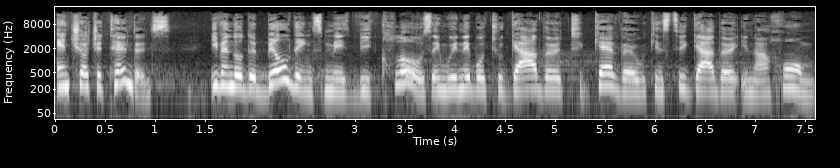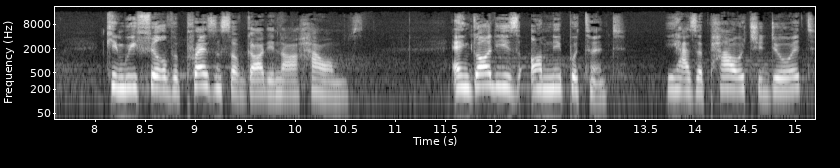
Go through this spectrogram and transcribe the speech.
And church attendance, even though the buildings may be closed and we're unable to gather together, we can still gather in our home. Can we feel the presence of God in our homes? And God is omnipotent. He has the power to do it.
